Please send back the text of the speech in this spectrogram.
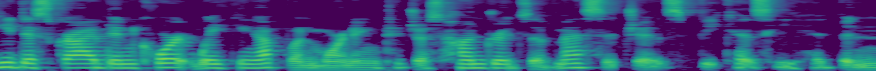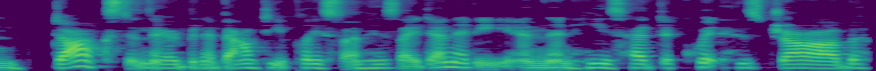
he described in court waking up one morning to just hundreds of messages because he had been doxxed and there had been a bounty placed on his identity. And then he's had to quit his job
